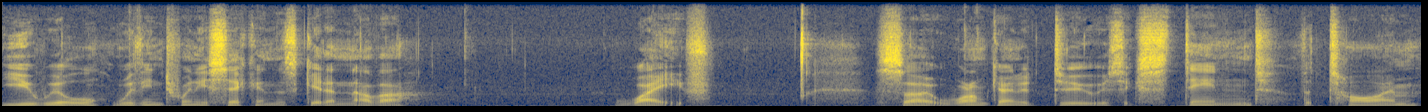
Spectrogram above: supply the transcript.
you will within 20 seconds get another wave. So what I'm going to do is extend the time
